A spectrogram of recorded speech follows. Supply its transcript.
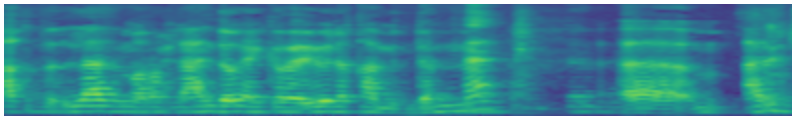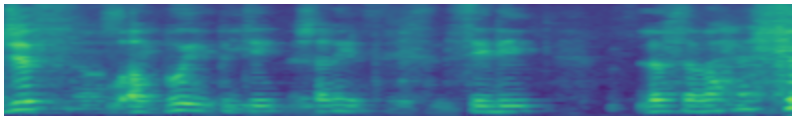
أقدر لازم أروح لعنده. وهيك وعيوني قام تدمع أرجف. وأبوي بدي شريط سي دي لو سمحت.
